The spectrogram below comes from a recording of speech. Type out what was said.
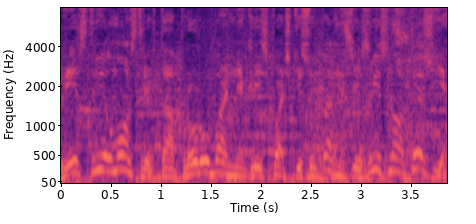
Відстріл монстрів та прорубання крізь пачки суперників, звісно, теж є.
